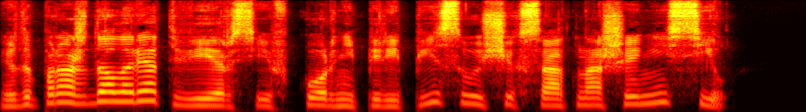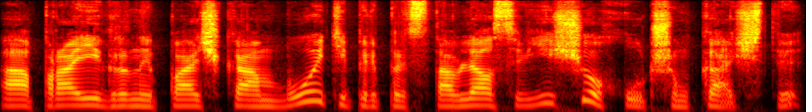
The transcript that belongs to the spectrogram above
Это порождало ряд версий, в корне переписывающих соотношение сил, а проигранный по очкам бой теперь представлялся в еще худшем качестве.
